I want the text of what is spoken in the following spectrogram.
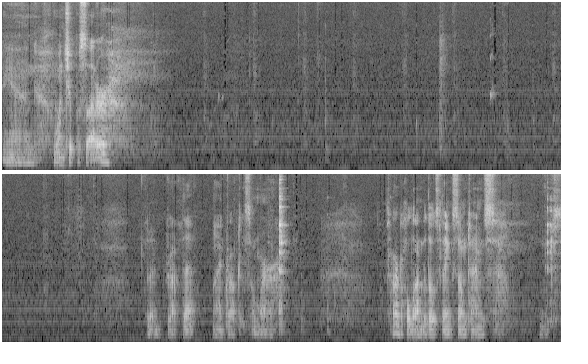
and one chip of solder. Did I drop that? I dropped it somewhere. It's hard to hold on to those things sometimes. Oops.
